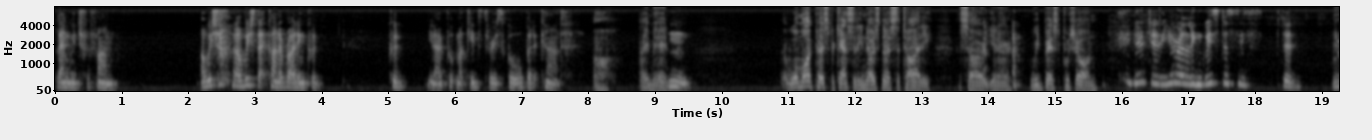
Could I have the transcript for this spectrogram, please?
language for fun. I wish I wish that kind of writing could could you know put my kids through school, but it can't. Oh, amen. Mm. Well, my perspicacity knows no satiety, so you know we'd best push on. You're just, you're a linguisticist.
